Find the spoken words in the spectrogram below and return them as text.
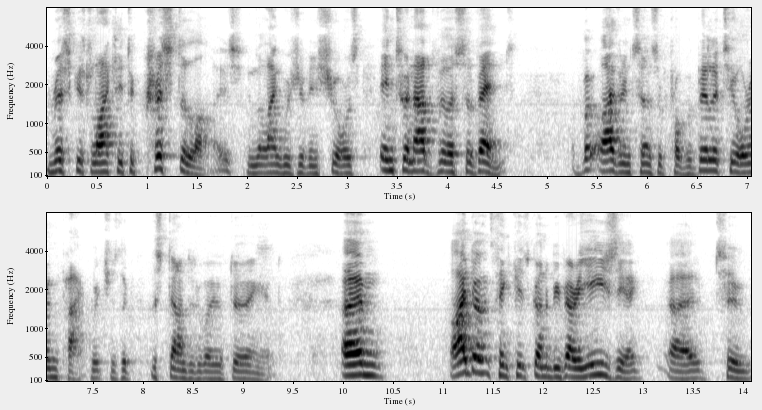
risk is likely to crystallize, in the language of insurers, into an adverse event, but either in terms of probability or impact, which is the, the standard way of doing it. Um, I don't think it's going to be very easy uh, to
